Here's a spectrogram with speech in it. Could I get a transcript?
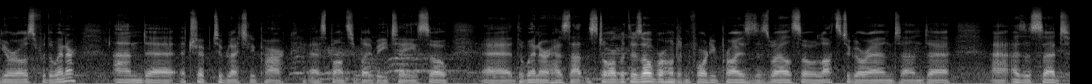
euros for the winner, and uh, a trip to Bletchley Park sponsored by BT. So the winner has that in store, but there's over 140 prizes as well, so lots to go around. And as I said,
